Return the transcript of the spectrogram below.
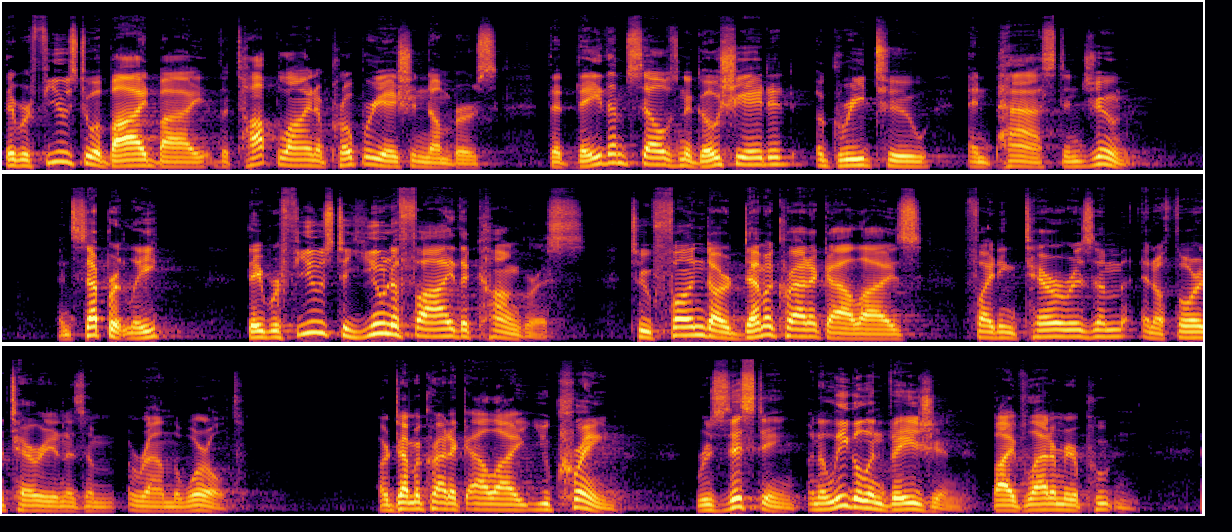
They refuse to abide by the top line appropriation numbers that they themselves negotiated, agreed to, and passed in June. And separately, they refuse to unify the Congress to fund our democratic allies fighting terrorism and authoritarianism around the world. Our democratic ally, Ukraine, resisting an illegal invasion by Vladimir Putin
